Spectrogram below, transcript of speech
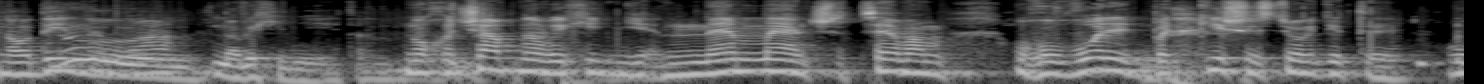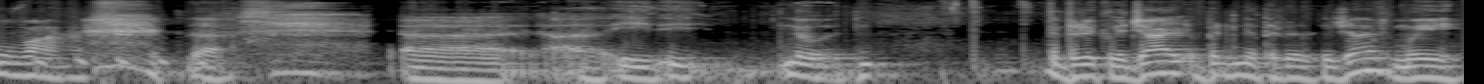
На один, ну, на два? На вихідні. там. Ну, хоча б на вихідні, не менше. Це вам говорять батьки шістьох дітей. Увага. Да. А, а, і, і, ну, Наприклад, жаль, наприклад, жаль, ми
